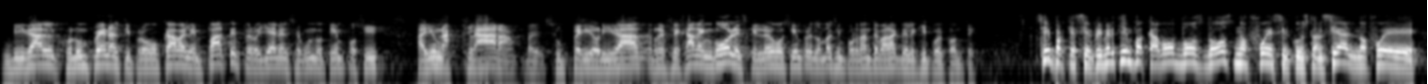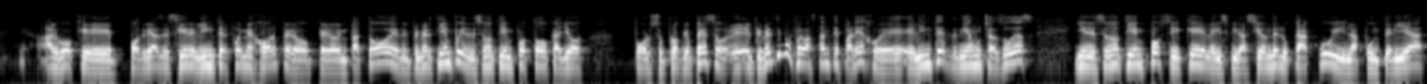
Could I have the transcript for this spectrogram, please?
Vidal con un penalti provocaba el empate, pero ya en el segundo tiempo sí hay una clara eh, superioridad reflejada en goles, que luego siempre es lo más importante, Barak, del equipo de Conte. Sí, porque si el primer tiempo acabó 2-2, no fue circunstancial, no fue algo que podrías decir el Inter fue mejor, pero, pero empató en el primer tiempo y en el segundo tiempo todo cayó por su propio peso. El primer tiempo fue bastante parejo, eh, el Inter tenía muchas dudas y en el segundo tiempo sí que la inspiración de Lukaku y la puntería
